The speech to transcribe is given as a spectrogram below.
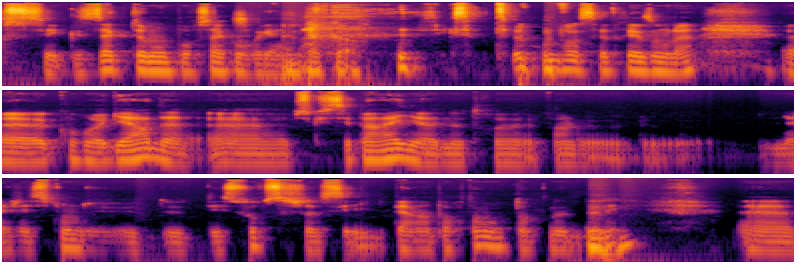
C'est exactement pour ça qu'on regarde. D'accord. c'est exactement pour cette raison-là euh, qu'on regarde, euh, puisque c'est pareil, notre, enfin, le, la gestion du, des sources, c'est hyper important en tant que notre donnée. Mhm. Euh,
